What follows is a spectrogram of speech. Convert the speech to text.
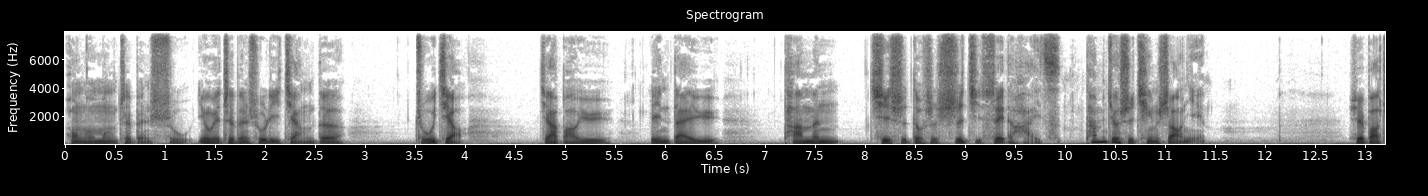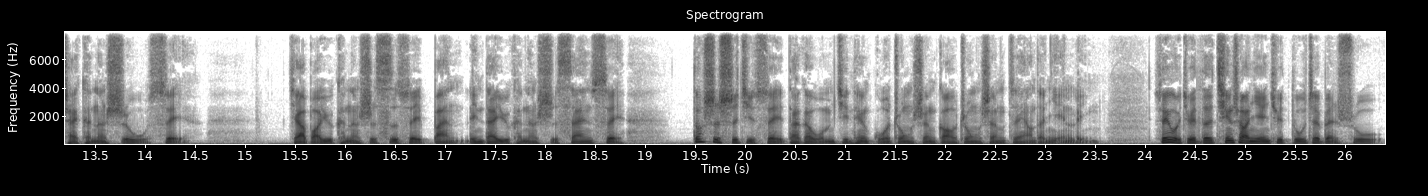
红楼梦》这本书，因为这本书里讲的主角贾宝玉、林黛玉，他们其实都是十几岁的孩子，他们就是青少年。薛宝钗可能十五岁，贾宝玉可能十四岁半，林黛玉可能十三岁。都是十几岁，大概我们今天国中生、高中生这样的年龄，所以我觉得青少年去读这本书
